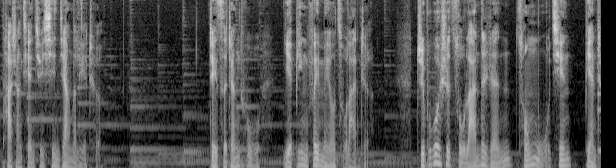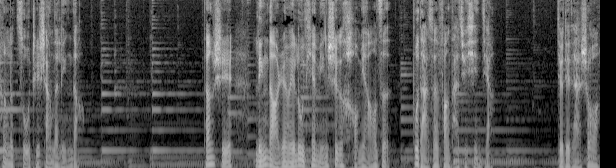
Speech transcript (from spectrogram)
踏上前去新疆的列车。这次征途也并非没有阻拦者，只不过是阻拦的人从母亲变成了组织上的领导。当时领导认为陆天明是个好苗子，不打算放他去新疆，就对他说：“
